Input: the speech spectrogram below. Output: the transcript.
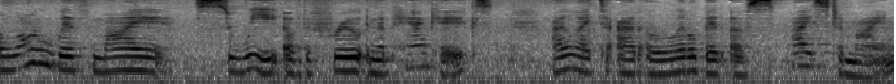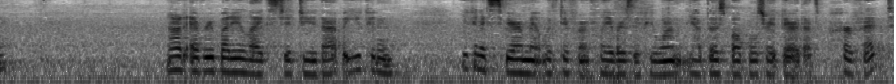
Along with my sweet of the fruit and the pancakes, I like to add a little bit of spice to mine. Not everybody likes to do that, but you can you can experiment with different flavors if you want. You have those bubbles right there, that's perfect.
